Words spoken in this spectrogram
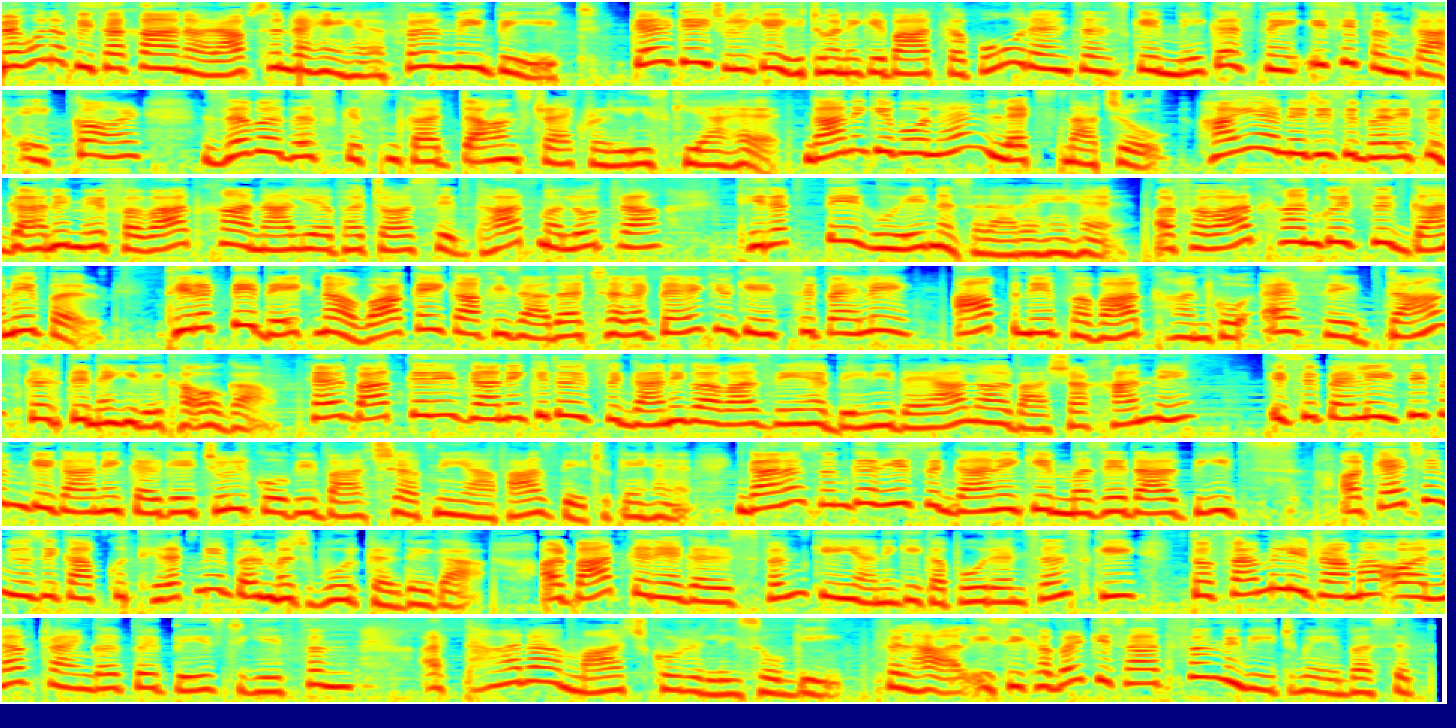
मैं हूँ नफीसा खान और आप सुन रहे हैं फिल्मी बीट। कर गई चुल के हिट होने के बाद कपूर एंड सन्स के मेकर्स ने इसी फ़िल्म का एक और ज़बरदस्त किस्म का डांस ट्रैक रिलीज़ किया है। गाने के बोल हैं लेट्स नाचो हाई एनर्जी से भरे इस गाने में फवाद खान, आलिया भट्ट और सिद्धार्थ मल्होत्रा थिरकते हुए नज़र आ रहे हैं। और फवाद खान को इस गाने पर थिरकते देखना वाकई काफ़ी ज़्यादा अच्छा लगता है, क्योंकि इससे पहले आपने फवाद खान को ऐसे डांस करते नहीं देखा होगा। खैर, बात करें इस गाने की तो इस गाने को आवाज़ दी है बेनी दयाल और बादशाह खान ने। इससे पहले इसी फ़िल्म के गाने कर गए चुल को भी बादशाह अपनी आवाज़ दे चुके हैं। गाना सुनकर इस गाने के मज़ेदार बीट्स और कैची म्यूज़िक आपको थिरकने पर मजबूर कर देगा। और बात करें अगर इस फ़िल्म की, यानी कि कपूर एंड सन्स की तो फैमिली ड्रामा और लव ट्रायंगल पर बेस्ड ये फ़िल्म 18 मार्च को रिलीज़ होगी। फ़िलहाल इसी खबर के साथ फिल्मी बीट में बस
